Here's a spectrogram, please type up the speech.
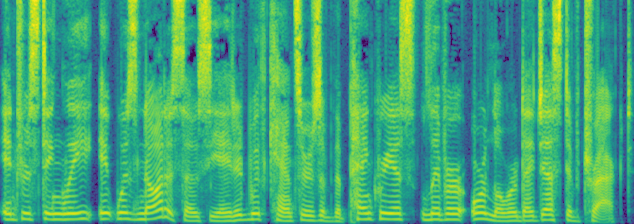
Interestingly, it was not associated with cancers of the pancreas, liver, or lower digestive tract.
